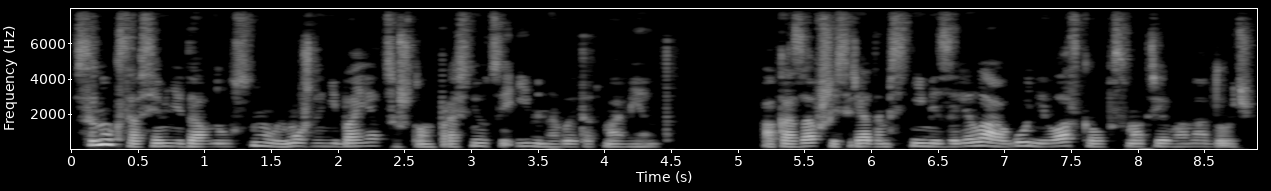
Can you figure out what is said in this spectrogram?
Сынок совсем недавно уснул, и можно не бояться, что он проснется именно в этот момент. Оказавшись рядом с ними, залила огонь и ласково посмотрела на дочь,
